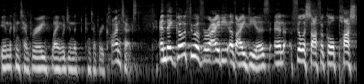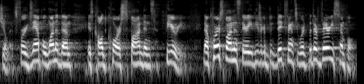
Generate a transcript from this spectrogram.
in the contemporary language, in the contemporary context. And they go through a variety of ideas and philosophical postulates. For example, one of them is called correspondence theory. Now, correspondence theory, these are big fancy words, but they're very simple.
